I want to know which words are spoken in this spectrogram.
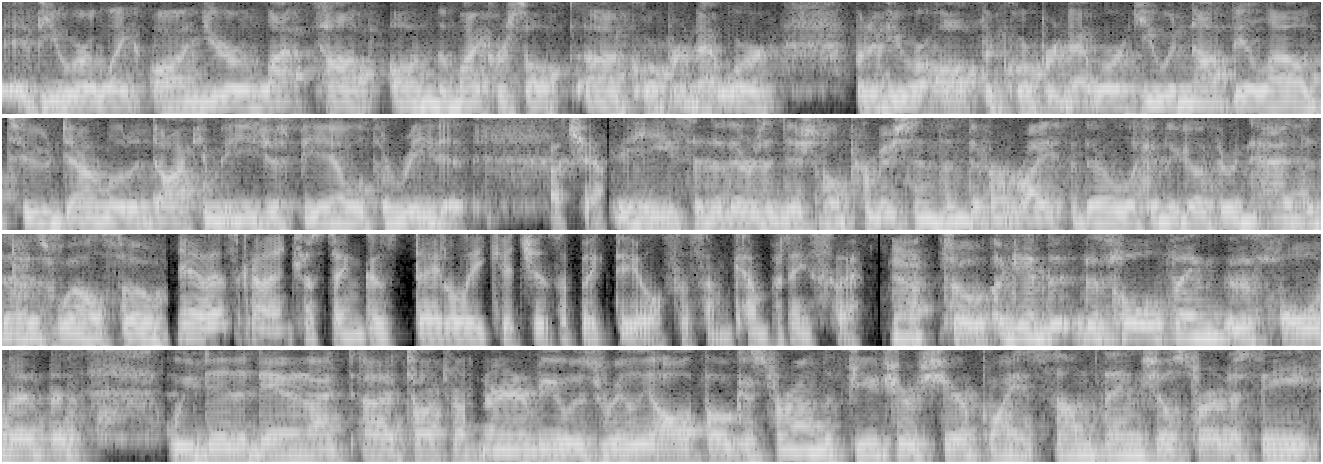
if you were like on your laptop on the Microsoft uh, corporate network. But if you were off the corporate network, you would not be allowed to download a document. You just be able to read it. Gotcha. He said that there's additional permissions and different rights that they're looking to go through and add to that as well. So yeah, that's kind of interesting because data leakage is a big deal for some companies. So yeah. So again, th- this whole thing, this whole event that we did that Dan and I uh, talked about in our interview was really all focused around the future of SharePoint. Some things you'll start to see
